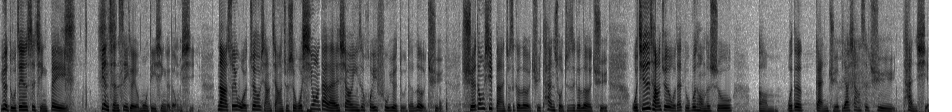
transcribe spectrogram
阅读这件事情被变成是一个有目的性的东西。那所以我最后想讲的就是，我希望带来的效应是恢复阅读的乐趣。学东西本来就是个乐趣，探索就是个乐趣。我其实常常觉得我在读不同的书，嗯，我的感觉比较像是去探险，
